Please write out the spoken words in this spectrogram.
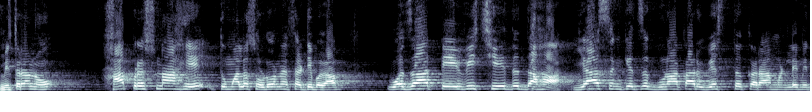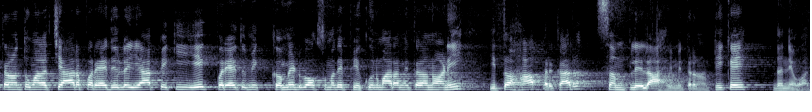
मित्रांनो हा प्रश्न आहे तुम्हाला सोडवण्यासाठी बघा. वजा तेवीस छेद दहा या संख्येचं गुणाकार व्यस्त करा म्हटले मित्रांनो तुम्हाला चार पर्याय दिले. यापैकी एक पर्याय तुम्ही कमेंट बॉक्समध्ये फेकून मारा मित्रांनो आणि इथं हा प्रकार संपलेला आहे मित्रांनो. ठीक आहे? धन्यवाद.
